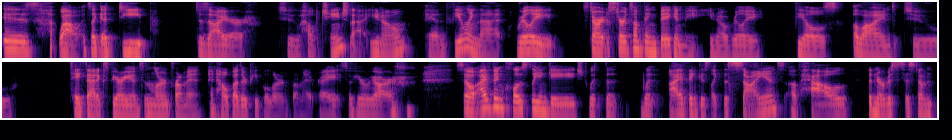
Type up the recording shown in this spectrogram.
is wow, it's like a deep desire to help change that, you know, and feeling that really start stirred something big in me, you know, really feels aligned to take that experience and learn from it and help other people learn from it, right? So here we are. so I've been closely engaged with the what I think is like the science of how the nervous system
